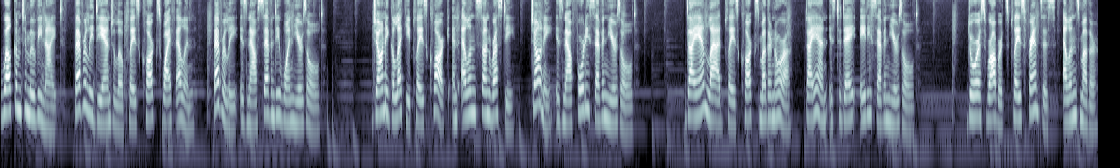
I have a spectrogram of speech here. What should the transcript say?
Welcome to movie night. Beverly D'Angelo plays Clark's wife Ellen. Beverly is now 71 years old. Johnny Galecki plays Clark and Ellen's son Rusty. Johnny is now 47 years old. Diane Ladd plays Clark's mother Nora. Diane is today 87 years old. Doris Roberts plays Frances, Ellen's mother.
